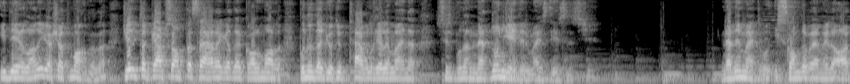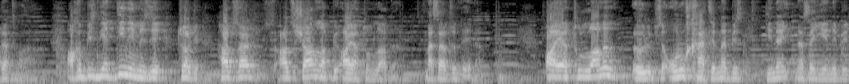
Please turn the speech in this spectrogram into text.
ideyalarını yaşatmaqdır da. Gedib də qəbsantda səhərə qədər qalmaq, bunu da götürüb təbliğ eləməklə siz buna nə don yedirmək istəyirsiniz ki? Nə deməkdir bu? İslamda bəyəm elə adət var. Axı biz niyə dinimizi tutaq ki, Hacı, Hacı Şahınla bir ayətullahdır. Məsəl üçün deyirəm. Ayətullahın ölübsə onun xətrinə biz dinə nəsə yeni bir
